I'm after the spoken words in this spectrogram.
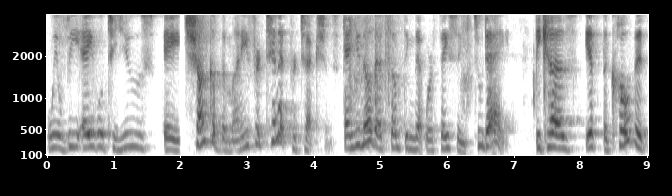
we'll be able to use a chunk of the money for tenant protections. And you know, that's something that we're facing today because if the COVID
